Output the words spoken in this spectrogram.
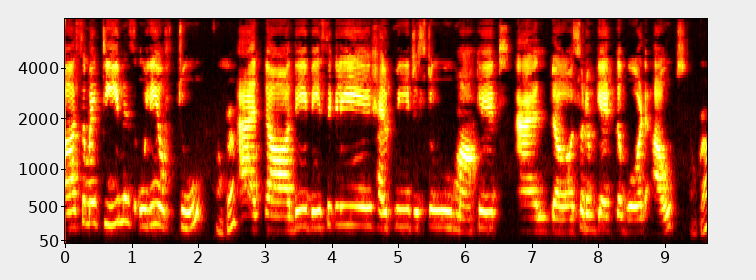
Uh, so my team is only of two. Okay. And uh, they basically help me just to market and uh, sort of get the word out. Okay.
